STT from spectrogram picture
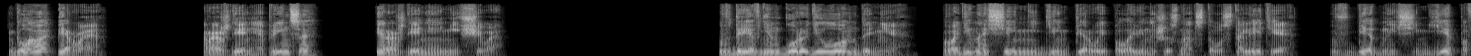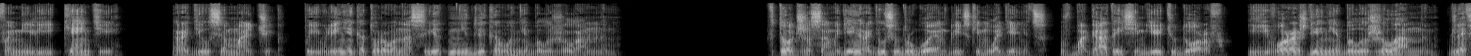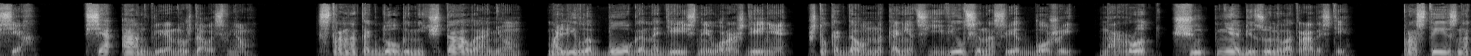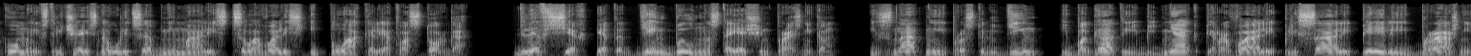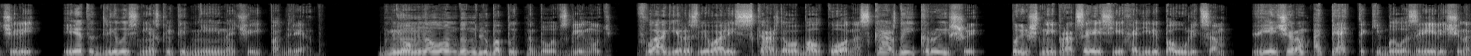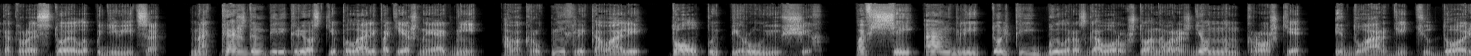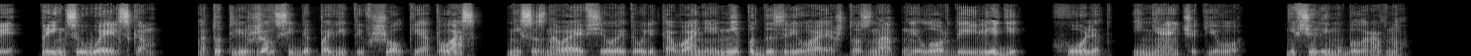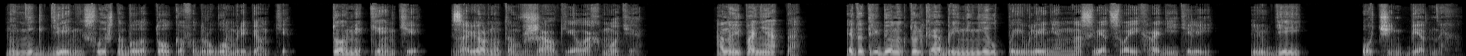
Глава первая. Рождение принца и рождение нищего. В древнем городе Лондоне в один осенний день первой половины XVI столетия в бедной семье по фамилии Кенти родился мальчик, появление которого на свет ни для кого не было желанным. В тот же самый день родился другой английский младенец в богатой семье Тюдоров, и его рождение было желанным для всех. Вся Англия нуждалась в нем. Страна так долго мечтала о нем, молила Бога, надеясь на его рождение, что когда он, наконец, явился на свет Божий, народ чуть не обезумел от радости. Простые знакомые, встречаясь на улице, обнимались, целовались и плакали от восторга. Для всех этот день был настоящим праздником. И знатный, и простолюдин, и богатый, и бедняк пировали, плясали, пели и бражничали, и это длилось несколько дней и ночей подряд. Днем на Лондон любопытно было взглянуть. Флаги развивались с каждого балкона, с каждой крыши. Пышные процессии ходили по улицам. Вечером опять-таки было зрелище, на которое стоило подивиться. На каждом перекрестке пылали потешные огни, а вокруг них ликовали толпы пирующих. По всей Англии только и был разговору, что о новорожденном крошке Эдуарде Тюдоре, принце Уэльском, а тот лежал себе повитый в шелк и атлас, не сознавая всего этого ликования, не подозревая, что знатные лорды и леди холят и нянчат его. Не все ли ему было равно? Но нигде не слышно было толков о другом ребенке, Томми Кенти, завернутом в жалкие лохмотья. Оно и понятно. Этот ребенок только обременил появлением на свет своих родителей, людей очень бедных.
